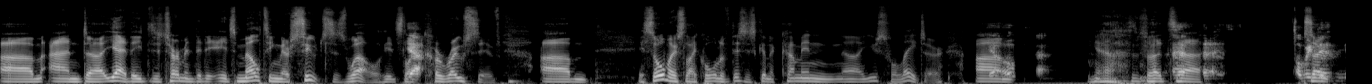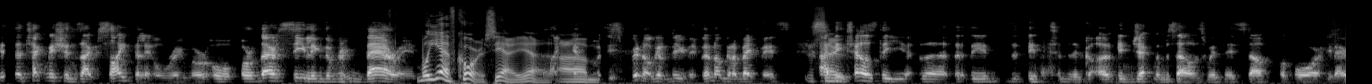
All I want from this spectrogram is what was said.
Um, and uh, yeah, they determined that it's melting their suits as well. It's like Yeah. corrosive. Um, it's almost like all of this is going to come in uh, useful later. yeah, Um, oh, yeah, but uh, I mean, so- the, the technicians outside the little room, or, or, or they're sealing the room they're in. well, yeah, of course, yeah, yeah. Like, Um, we're not going to do this. They're not going to make this. so and he tells the the the, the, the, the they've got to inject themselves with this stuff before you know.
